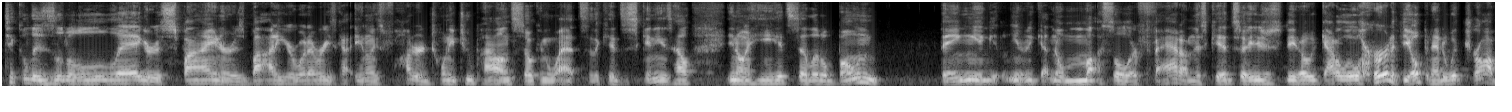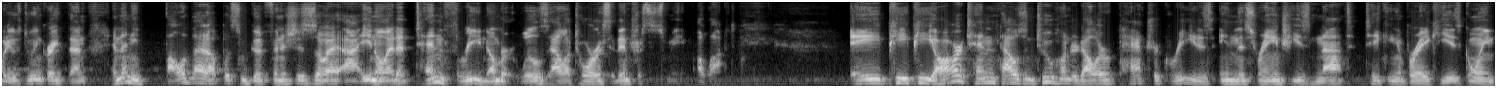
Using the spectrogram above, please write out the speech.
tickled his little leg or his spine or his body or whatever. He's got, you know, he's 122 pounds soaking wet, so the kid's skinny as hell. You know, he hits a little bone thing. You, get, you know, he got no muscle or fat on this kid, so he just you know got a little hurt at the open, had to withdraw, but he was doing great then. And then he followed that up with some good finishes. So I, I you know, at a 10-3 number, Will Zalatoris, it interests me a lot. APPR $10,200 Patrick Reed is in this range. He's not taking a break. He is going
